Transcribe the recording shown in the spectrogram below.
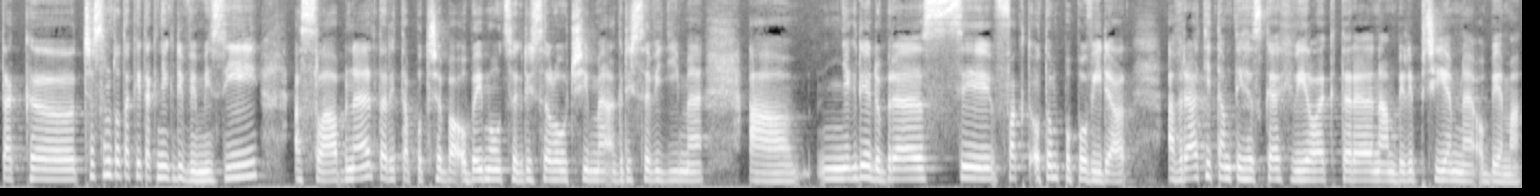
tak eh, časem to taky tak někdy vymizí a slábne, tady ta potřeba obejmout se, když se loučíme a když se vidíme a někdy je dobré si fakt o tom popovídat a vrátit tam ty hezké chvíle, které nám byly příjemné oběma.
